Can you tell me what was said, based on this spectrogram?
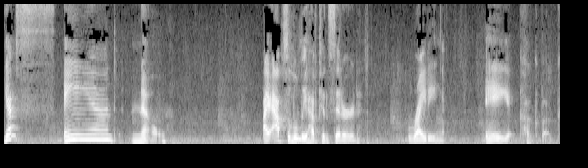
Yes and no. I absolutely have considered writing a cookbook.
